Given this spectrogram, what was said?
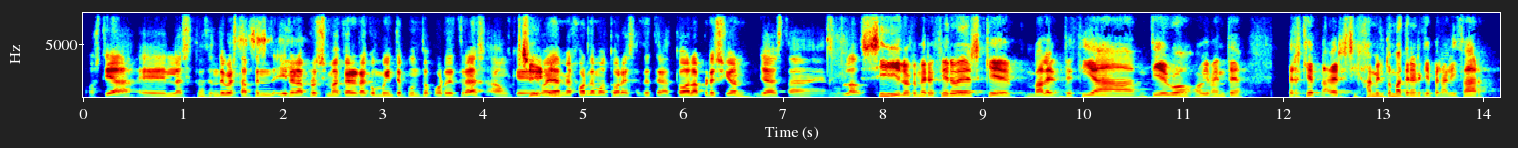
hostia, eh, la situación de Verstappen ir a la próxima carrera con 20 puntos por detrás, aunque vaya mejor de motores, etcétera, toda la presión ya está en un lado. Sí, lo que me refiero es que, vale, decía Diego, obviamente, pero es que, a ver, si Hamilton va a tener que penalizar,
